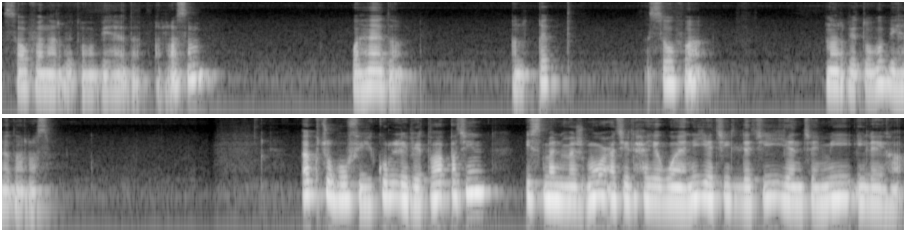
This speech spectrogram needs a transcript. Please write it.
سوف نربطه بهذا الرسم. وهذا القط سوف نربطه بهذا الرسم. أكتب في كل بطاقة اسم المجموعة الحيوانية التي ينتمي إليها.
